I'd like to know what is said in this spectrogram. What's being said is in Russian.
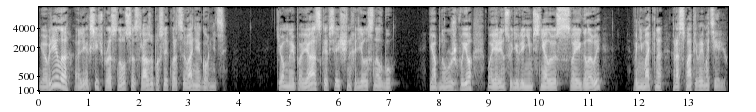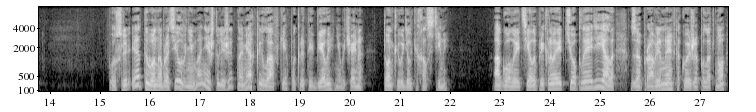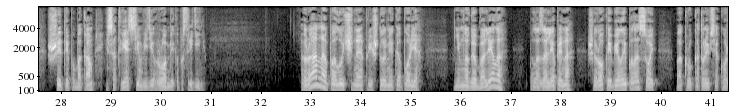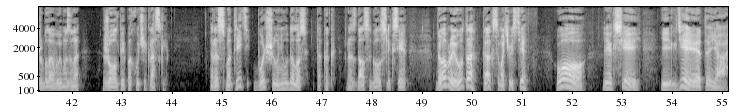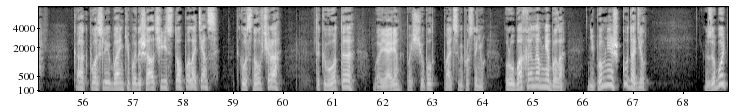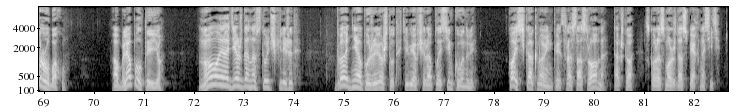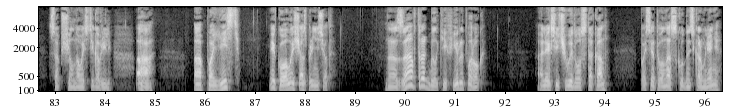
Гаврила Алексеевич проснулся сразу после кварцевания горницы. Темная повязка все еще находилась на лбу, и, обнаружив ее, боярин с удивлением снял ее с своей головы, внимательно рассматривая материю. После этого он обратил внимание, что лежит на мягкой лавке, покрытой белой, необычайно тонкой выделки холстиной, а голое тело прикрывает теплое одеяло, заправленное в такое же полотно, сшитое по бокам и с отверстием в виде ромбика посредине. Рана, полученная при штурме Копорья, немного болела, была залеплена широкой белой полосой, вокруг которой вся кожа была вымазана желтой пахучей краской. Рассмотреть больше у не удалось, так как раздался голос Алексея. «Доброе утро! Как самочувствие?» «О, Алексей, и где это я? Как после баньки подышал через сто полотенц? Так уснул вчера. Так вот-то...» Боярин пощупал пальцами простыню. «Рубаха на мне была. Не помнишь, куда дел?» «Забудь про рубаху. Обляпал ты ее. Новая одежда на стульчике лежит. Два дня поживешь тут, тебе вчера пластинку вынули. Кость как новенькая, срослась ровно, так что скоро сможешь доспех носить», — сообщил новости Гавриле. «Ага. А поесть? Микола сейчас принесет». На завтрак был кефир и творог. Алексич выдал стакан, посетовал на скудность кормления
